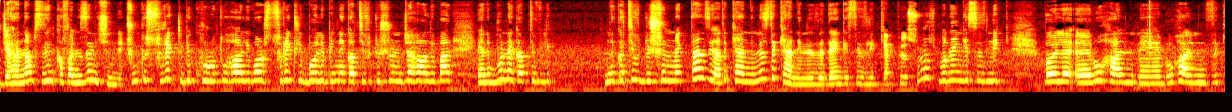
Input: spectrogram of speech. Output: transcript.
cehennem sizin kafanızın içinde. Çünkü sürekli bir kuruntu hali var. Sürekli böyle bir negatif düşünce hali var. Yani bu negatiflik negatif düşünmekten ziyade kendiniz de kendinizde dengesizlik yapıyorsunuz. Bu dengesizlik böyle e, ruh hal e, ruh halinizdeki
